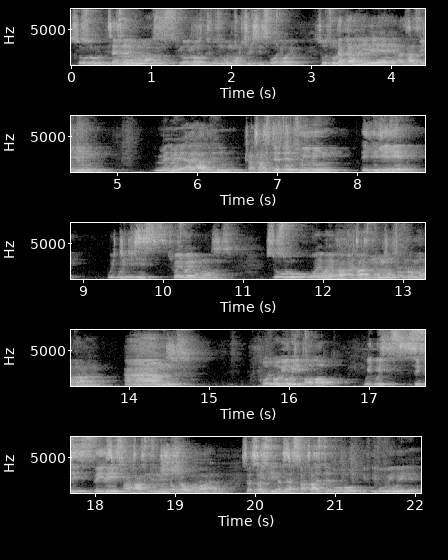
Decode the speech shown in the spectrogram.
So the 10 months plus the 2 months, which is 12. So that year has been, has been translated to mean a year, which is 12 months. So whoever fasts the month of Ramadan and follow it up with six days fasting in Shawwal, so as if he has fasted for a full year.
